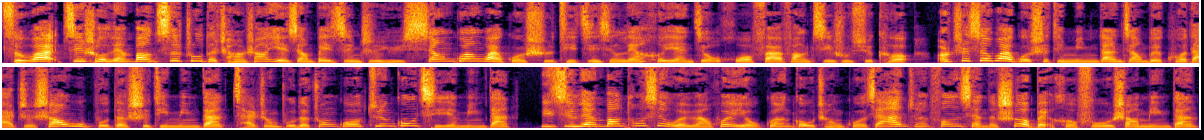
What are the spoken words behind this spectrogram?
此外，接受联邦资助的厂商也将被禁止与相关外国实体进行联合研究或发放技术许可，而这些外国实体名单将被扩大至商务部的实体名单、财政部的中国军工企业名单，以及联邦通信委员会有关构成国家安全风险的设备和服务商名单。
